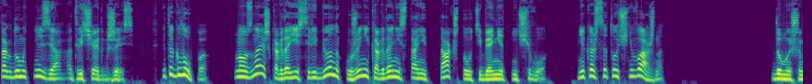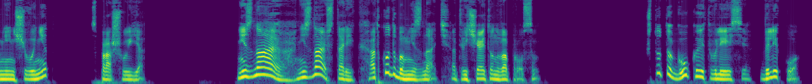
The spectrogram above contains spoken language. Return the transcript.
так думать нельзя», — отвечает Гжесь. «Это глупо. Но знаешь, когда есть ребенок, уже никогда не станет так, что у тебя нет ничего. Мне кажется, это очень важно». «Думаешь, у меня ничего нет?» — спрашиваю я. «Не знаю, не знаю, старик. Откуда бы мне знать?» — отвечает он вопросом. Что-то гукает в лесе, далеко.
